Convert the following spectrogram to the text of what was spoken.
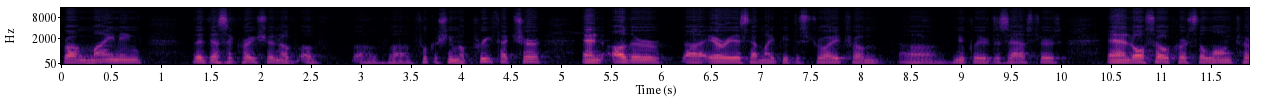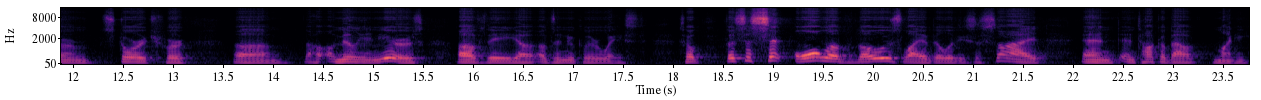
from mining, the desecration of, of, uh, Fukushima Prefecture and other uh, areas that might be destroyed from uh, nuclear disasters, and also, of course, the long-term storage for um, a million years of the, uh, of the nuclear waste. So let's just set all of those liabilities aside and, and talk about money.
